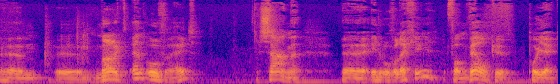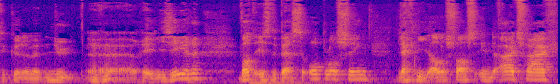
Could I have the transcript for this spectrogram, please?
um, uh, markt en overheid samen uh, in overleg gingen van welke projecten kunnen we nu uh, mm -hmm. realiseren, wat is de beste oplossing, leg niet alles vast in de uitvraag.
